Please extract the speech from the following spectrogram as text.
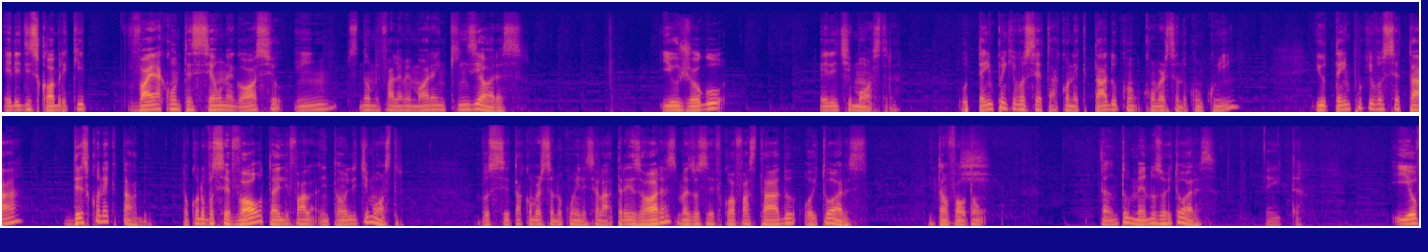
ele descobre que vai acontecer um negócio em, se não me falha a memória, em 15 horas. E o jogo, ele te mostra o tempo em que você tá conectado, conversando com o Queen, e o tempo que você tá desconectado. Então quando você volta, ele fala, então ele te mostra. Você tá conversando com ele, sei lá, 3 horas, mas você ficou afastado 8 horas. Então faltam tanto menos 8 horas. Eita. E eu,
